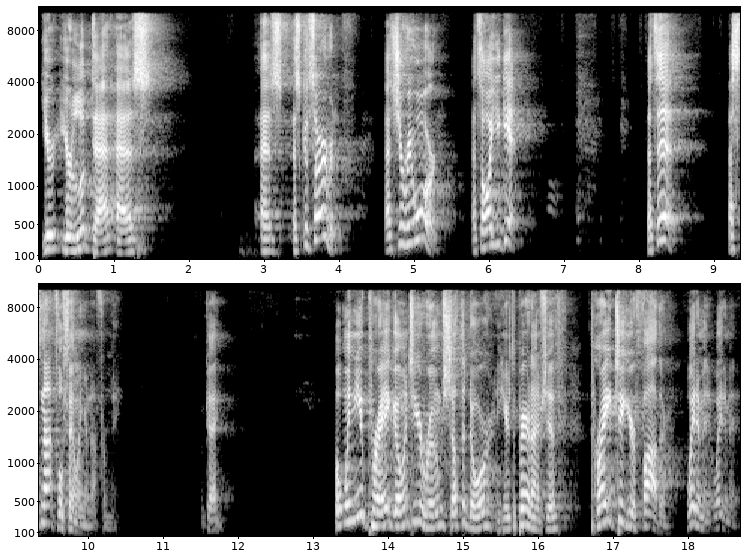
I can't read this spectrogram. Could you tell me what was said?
You're, you're looked at as, as, as conservative. That's your reward. That's all you get. That's it. That's not fulfilling enough for me. Okay? But when you pray, go into your room, shut the door, and here's the paradigm shift. Pray to your Father. Wait a minute, wait a minute.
